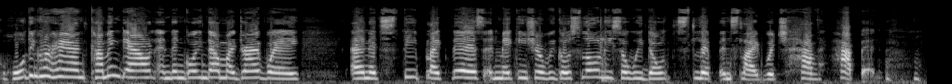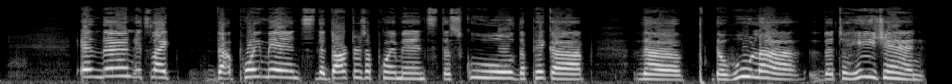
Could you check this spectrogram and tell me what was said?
holding her hand, coming down and then going down my driveway and it's steep like this and making sure we go slowly so we don't slip and slide, which have happened. and then it's like the appointments, the doctor's appointments, the school, the pickup, the the hula, the Tahitian,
